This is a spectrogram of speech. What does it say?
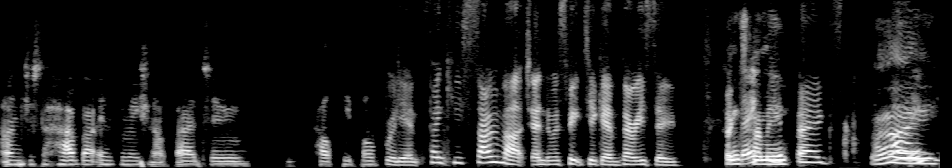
and just to have that information out there to help people. Brilliant. Thank you so much. And we'll speak to you again very soon. Thanks, Thank Tammie. you. Thanks. Bye.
